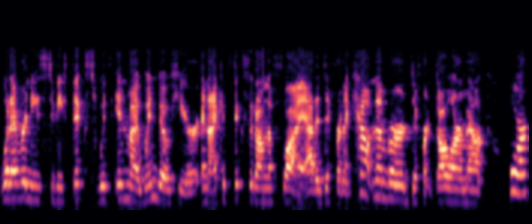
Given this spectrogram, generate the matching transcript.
whatever needs to be fixed within my window here and I could fix it on the fly, add a different account number, different dollar amount, or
